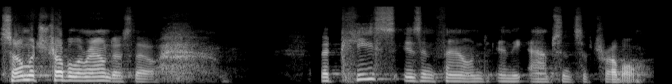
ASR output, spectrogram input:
So much trouble around us, though. But peace isn't found in the absence of trouble.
